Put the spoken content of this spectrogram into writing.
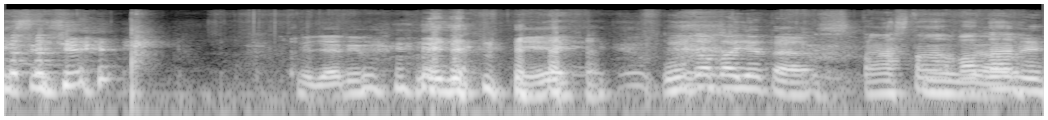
isinya. Gak jadi. Iya. ungkap aja ta setengah-setengah patah nih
